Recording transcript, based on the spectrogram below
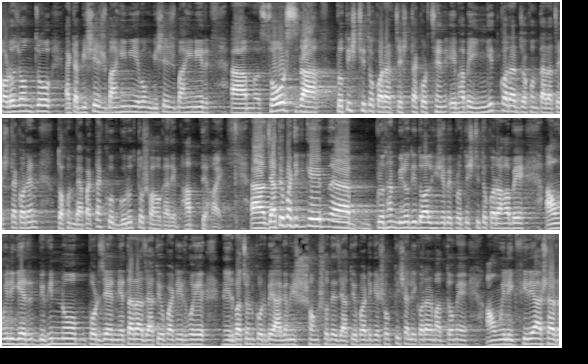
ষড়যন্ত্র একটা বিশেষ বাহিনী এবং বিশেষ বাহিনীর সোর্সরা প্রতিষ্ঠিত করার চেষ্টা করছেন। এভাবে ইঙ্গিত করার যখন তারা চেষ্টা করেন, তখন ব্যাপারটা খুব গুরুত্ব সহকারে ভাবতে হয়। জাতীয় পার্টিকে প্রধান বিরোধী দল হিসেবে প্রতিষ্ঠিত করা হবে। আওয়ামী লীগের বিভিন্ন পর্যায়ের নেতারা জাতীয় পার্টির হয়ে নির্বাচন করবে, আগামী সংসদে জাতীয় পার্টিকে শক্তিশালী করার মাধ্যমে আওয়ামী লীগ ফিরে আসার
